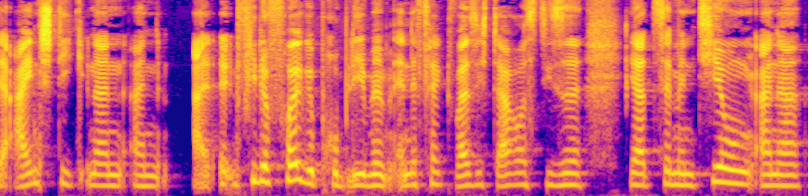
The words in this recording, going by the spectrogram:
der Einstieg in ein, ein, ein viele Folgeprobleme im Endeffekt, weil sich daraus diese ja Zementierung einer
